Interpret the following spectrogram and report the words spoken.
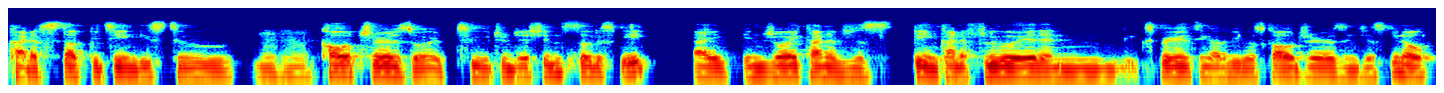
Kind of stuck between these 2 mm-hmm. cultures or two traditions, so to speak. I enjoy kind of just being kind of fluid and experiencing other people's cultures and just, you know,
